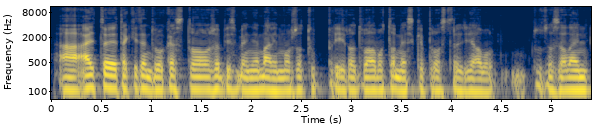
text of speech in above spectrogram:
a aj to je taký ten dôkaz toho, že by sme nemali možno tú prírodu alebo to mestské prostredie alebo túto zeleň e,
